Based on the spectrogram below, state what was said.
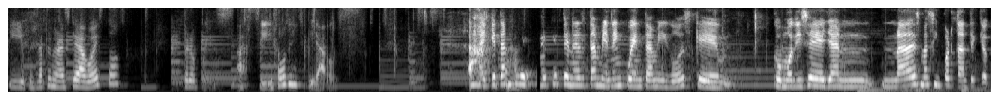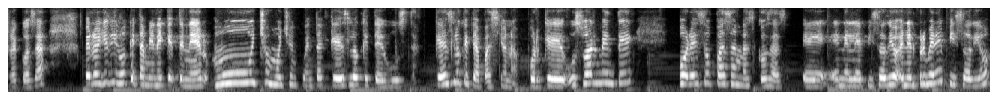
y pues es la primera vez que hago esto, pero pues así, somos inspirados. Hay que, también, hay que tener también en cuenta, amigos, que como dice ella, nada es más importante que otra cosa, pero yo digo que también hay que tener mucho, mucho en cuenta qué es lo que te gusta, qué es lo que te apasiona, porque usualmente por eso pasan las cosas. Eh, en el episodio, en el primer episodio,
